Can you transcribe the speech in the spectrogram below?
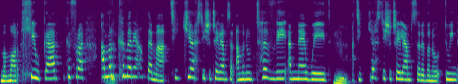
Mae mor lliwgar, cyffroi, a mae'r mm. cymeriadau yma, ti just eisiau treulio amser, a maen nhw'n tyfu a newid, mm. a ti just eisiau treulio amser efo nhw. Dwi'n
